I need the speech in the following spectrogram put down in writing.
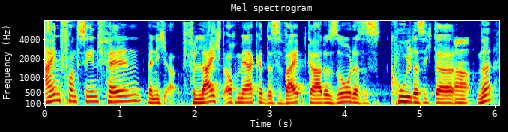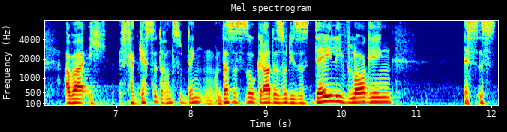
ein von zehn Fällen, wenn ich vielleicht auch merke, das vibet gerade so, das ist cool, dass ich da, Ah. ne? Aber ich vergesse dran zu denken. Und das ist so gerade so dieses Daily Vlogging. Es ist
